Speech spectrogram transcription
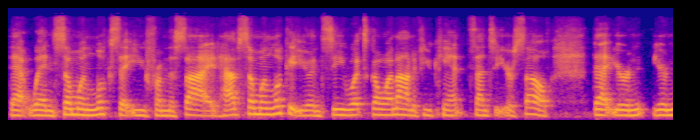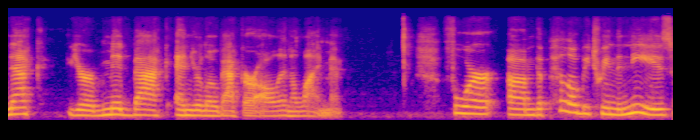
that when someone looks at you from the side, have someone look at you and see what's going on if you can't sense it yourself, that your your neck, your mid back and your low back are all in alignment. For um, the pillow between the knees,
